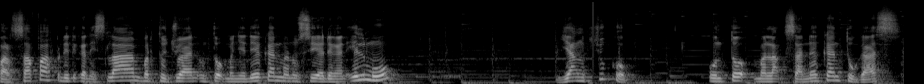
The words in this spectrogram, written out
Falsafah pendidikan Islam bertujuan untuk menyediakan manusia dengan ilmu yang cukup untuk melaksanakan tugas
